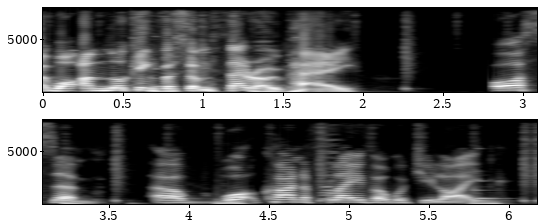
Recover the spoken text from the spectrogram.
I well, I'm looking for some Theropay. Awesome. Uh, what kind of flavor would you like?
